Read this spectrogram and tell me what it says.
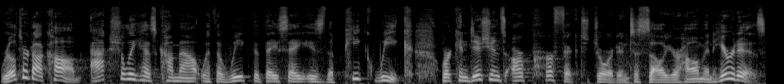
Realtor.com actually has come out with a week that they say is the peak week where conditions are perfect, Jordan, to sell your home. And here it is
